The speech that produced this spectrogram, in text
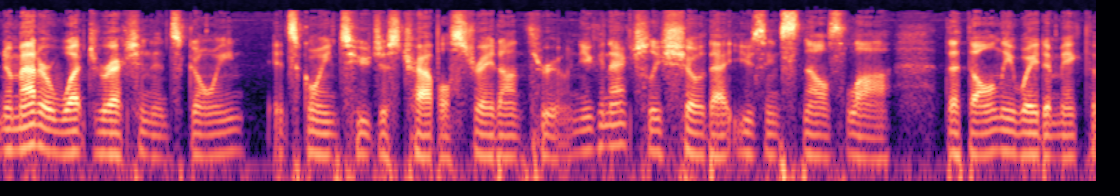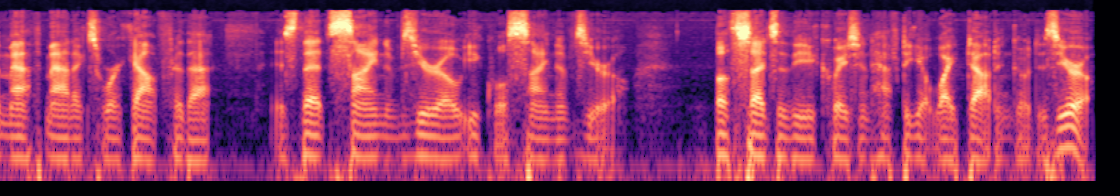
no matter what direction it's going, it's going to just travel straight on through. And you can actually show that using Snell's law, that the only way to make the mathematics work out for that is that sine of 0 equals sine of 0. Both sides of the equation have to get wiped out and go to 0.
